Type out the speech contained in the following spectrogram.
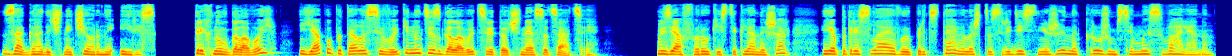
загадочный черный ирис. Тряхнув головой, я попыталась выкинуть из головы цветочные ассоциации. Взяв в руки стеклянный шар, я потрясла его и представила, что среди снежинок кружимся мы с Валианом.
